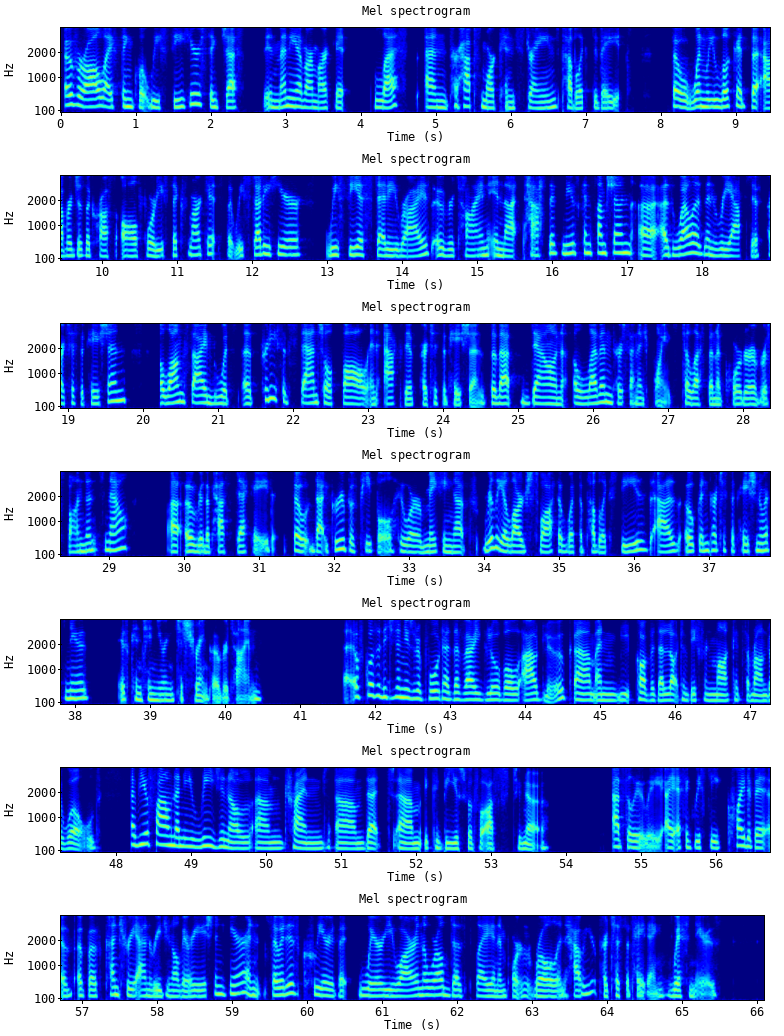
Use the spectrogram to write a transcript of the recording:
Overall, I think what we see here suggests in many of our markets less and perhaps more constrained public debate. So, when we look at the averages across all 46 markets that we study here, we see a steady rise over time in that passive news consumption, uh, as well as in reactive participation, alongside what's a pretty substantial fall in active participation. So that's down 11 percentage points to less than a quarter of respondents now. Uh, over the past decade. So, that group of people who are making up really a large swath of what the public sees as open participation with news is continuing to shrink over time. Of course, the Digital News Report has a very global outlook um, and covers a lot of different markets around the world. Have you found any regional um, trend um, that um, it could be useful for us to know? Absolutely. I, I, think we see quite a bit of, of both country and regional variation here. And so it is clear that where you are in the world does play an important role in how you're participating with news.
